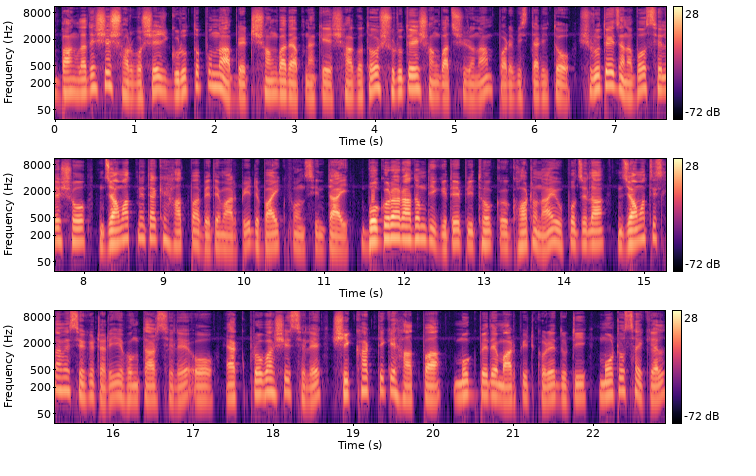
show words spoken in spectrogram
বাংলাদেশের সর্বশেষ গুরুত্বপূর্ণ আপডেট সংবাদে আপনাকে স্বাগত। শুরুতেই সংবাদ শিরোনাম, পরে বিস্তারিত। শুরুতেই জানাব ছেলেশো জামাত নেতাকে হাত পা বেঁধে মারপিট, বাইক, ফোন, ছিনতাই। বগুড়ার আদমদিঘিতে পৃথক ঘটনায় উপজেলা জামাত ইসলামের সেক্রেটারি এবং তার ছেলে ও এক প্রবাসী ছেলে শিক্ষার্থীকে হাত পা, মুখ বেঁধে মারপিট করে দুটি মোটরসাইকেল,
